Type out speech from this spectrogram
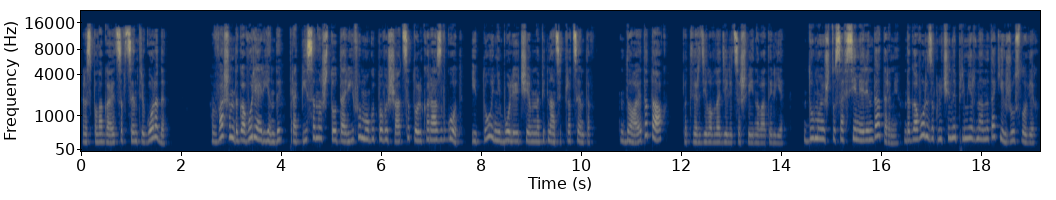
располагается в центре города? В вашем договоре аренды прописано, что тарифы могут повышаться только раз в год, и то не более чем на 15%. Да, это так, подтвердила владелица швейного ателье. Думаю, что со всеми арендаторами договоры заключены примерно на таких же условиях.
